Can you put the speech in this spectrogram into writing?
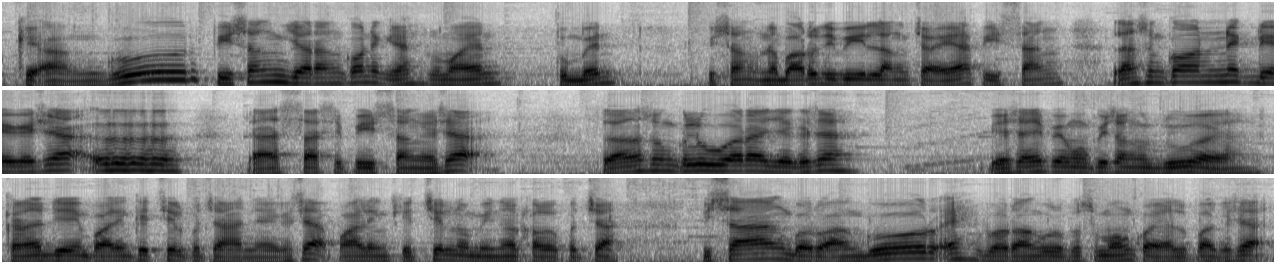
Oke anggur. Pisang jarang connect ya lumayan. Tumben. Pisang. Nah baru dibilang coy ya pisang. Langsung connect dia guys ya. Uh, dasar si pisang guys ya. Langsung keluar aja guys ya biasanya memang pisang dulu ya karena dia yang paling kecil pecahannya. Guys ya paling kecil nominal kalau pecah. Pisang baru anggur eh baru anggur ke semongko ya lupa guys ya.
